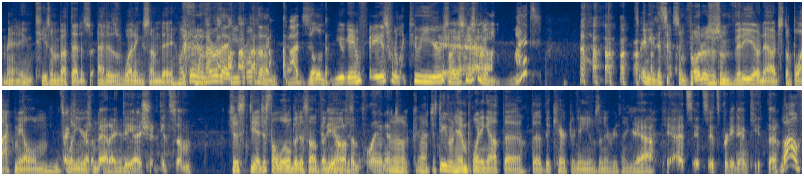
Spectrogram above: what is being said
Man, you can tease him about that as, at his wedding someday. Like, hey, remember that you went to like Godzilla video game phase for like two years? Like, he's gonna be like, what? I need to send some photos or some video now just to blackmail him twenty years not a from bad now. yeah. idea. I should get some Just yeah, just a little bit of something. video Yeah, of just, him playing it. oh god, just even him pointing out the the, the character names and everything. yeah, yeah, it's it's it's pretty damn cute though. Well,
